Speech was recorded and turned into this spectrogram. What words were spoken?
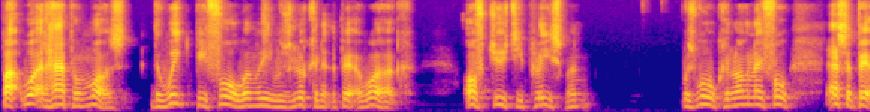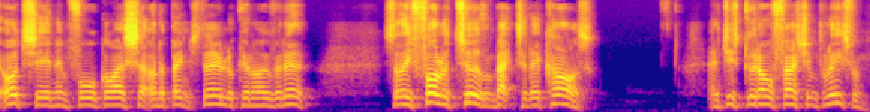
But what had happened was the week before, when we was looking at the bit of work, off-duty policeman was walking along. and They thought that's a bit odd seeing them four guys sat on a bench there looking over there. So they followed two of them back to their cars, and just good old-fashioned policemen.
